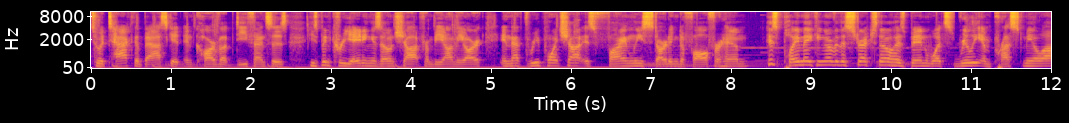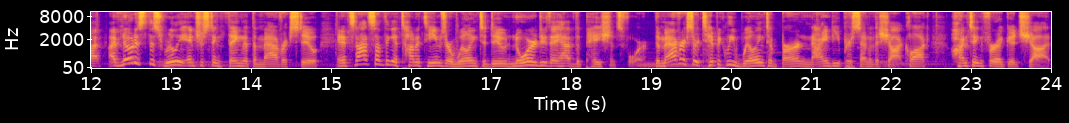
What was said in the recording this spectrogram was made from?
to attack the basket and carve up defenses. He's been creating his own shot from beyond the arc, and that three point shot is finally starting to fall for him. His playmaking over the stretch, though, has been what's really impressed me a lot. I've noticed this really interesting thing that the Mavericks do, and it's not something a ton of teams are willing to do, nor do they have the patience for. The Mavericks are typically willing to burn 90% of the shot clock hunting for a good shot.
